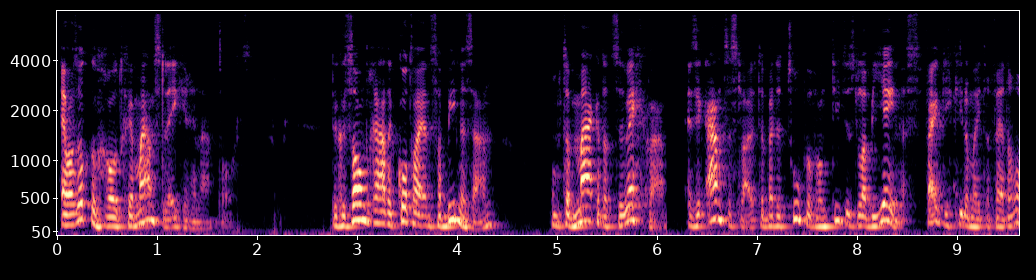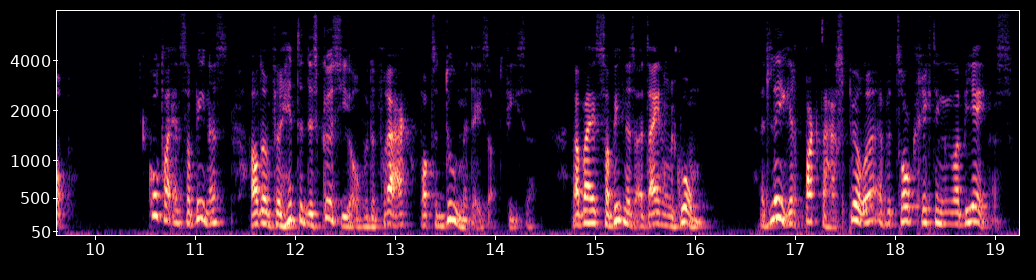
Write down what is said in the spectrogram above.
Er was ook een groot Germaans leger in aantocht. De gezant raadde Cotta en Sabinus aan om te maken dat ze wegkwamen en zich aan te sluiten bij de troepen van Titus Labienus, 50 kilometer verderop. Cotta en Sabinus hadden een verhitte discussie over de vraag wat te doen met deze adviezen, waarbij Sabinus uiteindelijk won. Het leger pakte haar spullen en vertrok richting Labienus.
